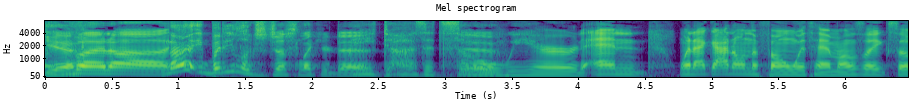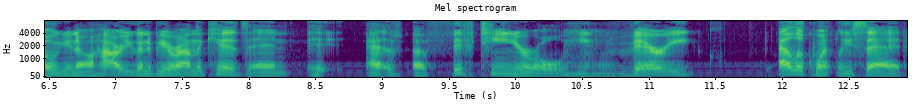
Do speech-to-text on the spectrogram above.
Yeah. but uh. Nah, but he looks just like your dad. He does. It's so Yeah. weird. And when I got on the phone with him, I was like, "So, you know, how are you going to be around the kids?" And as a 15 year old, he Mm-hmm. very eloquently said,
